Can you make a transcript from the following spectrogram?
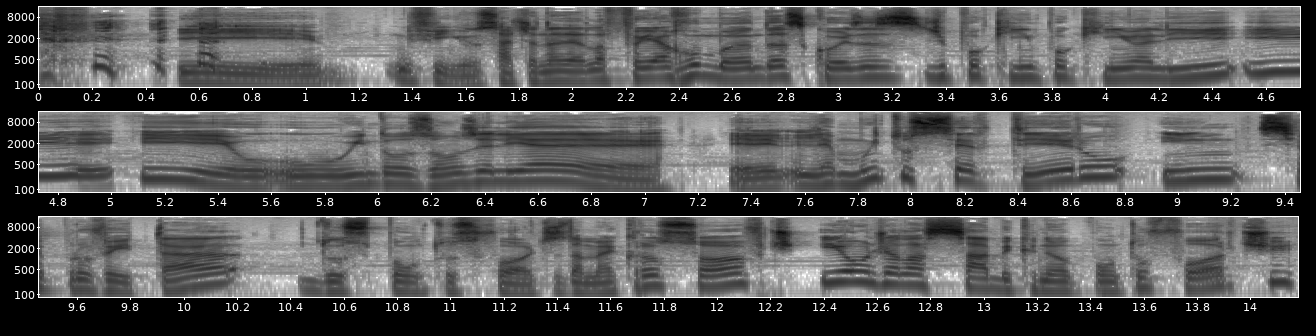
e, enfim, o Satya Nadella foi arrumando as coisas de pouquinho em pouquinho ali e, e o, Windows 11 ele é, ele, ele é muito certeiro em se aproveitar dos pontos fortes da Microsoft e onde ela sabe que não é o ponto forte,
